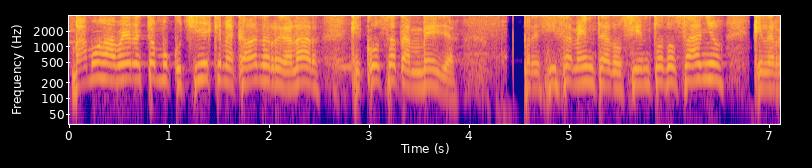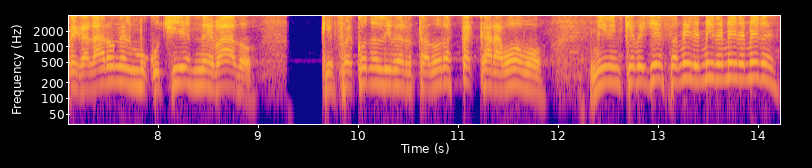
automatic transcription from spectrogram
Vamos a ver estos mucuchíes que me acaban de regalar. Qué cosa tan bella precisamente a 202 años que le regalaron el Mucuchíes Nevado, que fue con el Libertador hasta Carabobo. Miren qué belleza, miren, miren, miren, miren.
